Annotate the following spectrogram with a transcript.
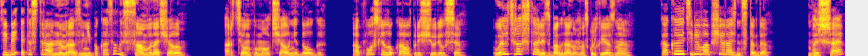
Тебе это странным разве не показалось с самого начала?» Артём помолчал недолго, а после лукаво прищурился. «Вы ведь расстались с Богданом, насколько я знаю. Какая тебе вообще разница тогда?» «Большая.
